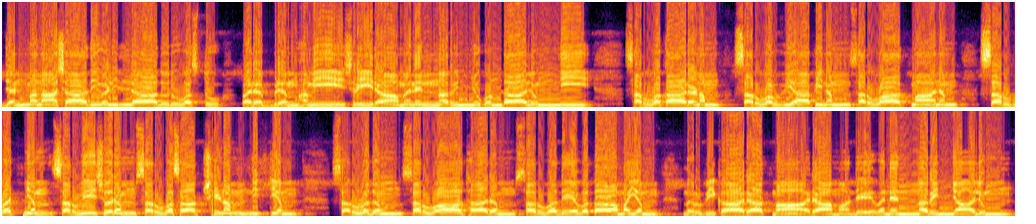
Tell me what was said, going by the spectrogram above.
ജന്മനാശാദികളില്ലാതൊരു വസ്തു പരബ്രഹ്മമീ ശ്രീരാമനെന്നറിഞ്ഞുകൊണ്ടാലും നീ. സർവകാരണം സർവവ്യാപിനം സർവാത്മാനം സർവജ്ഞം സർവേശ്വരം സർവസാക്ഷിണം നിത്യം സർവദം സർവാധാരം സർവദേവതാമയം നിർവികാരാത്മാ രാമദേവനെന്നറിഞ്ഞാലും.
